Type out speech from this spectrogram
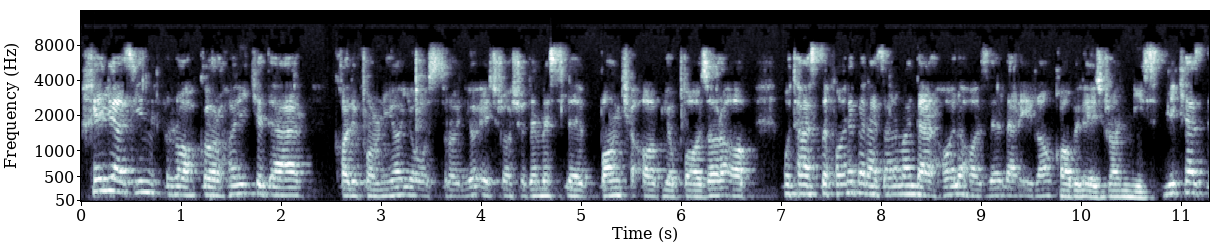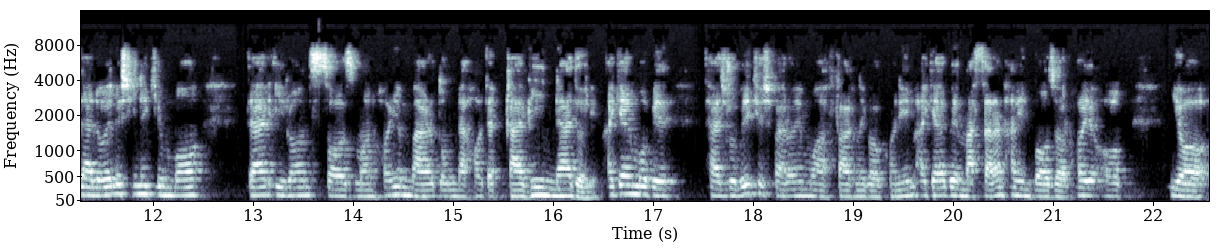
خیلی از این راهکارهایی که در کالیفرنیا یا استرالیا اجرا شده مثل بانک آب یا بازار آب متاسفانه به نظر من در حال حاضر در ایران قابل اجرا نیست. یکی از دلایلش اینه که ما در ایران سازمان های مردم نهاد قوی نداریم. اگر ما به تجربه کشورهای موفق نگاه کنیم اگر به مثلا همین بازارهای آب یا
